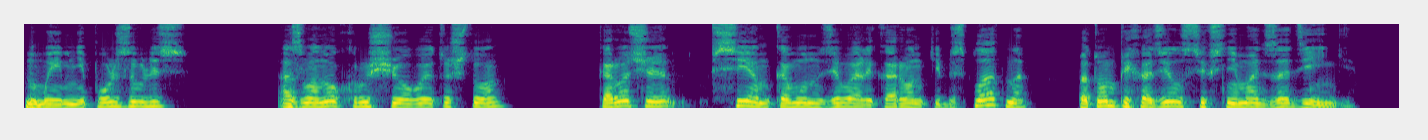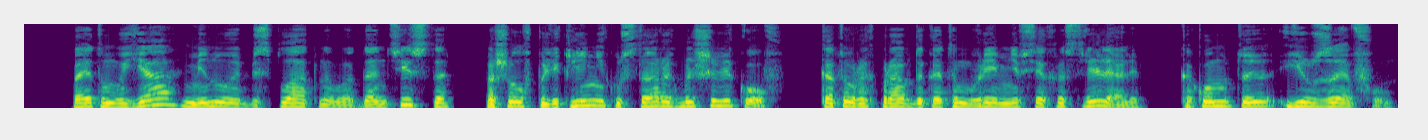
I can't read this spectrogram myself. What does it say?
но мы им не пользовались. А звонок Хрущева – это что? Короче, всем, кому надевали коронки бесплатно, потом приходилось их снимать за деньги. Поэтому я, минуя бесплатного дантиста, пошел в поликлинику старых большевиков, которых, правда, к этому времени всех расстреляли, какому-то Юзефу.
